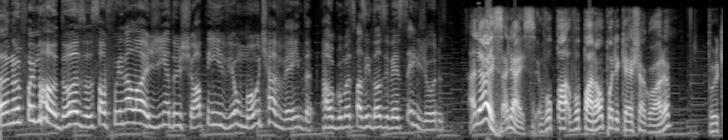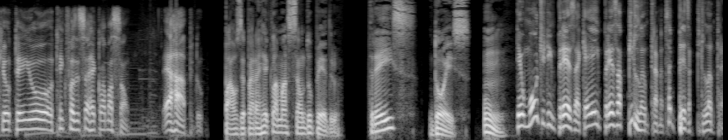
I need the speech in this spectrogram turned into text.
Eu não fui maldoso, só fui na lojinha do shopping e vi um monte à venda. Algumas fazem 12 vezes sem juros. Aliás, aliás, eu vou, pa vou parar o podcast agora, porque eu tenho, eu tenho que fazer essa reclamação. É rápido. Pausa para a reclamação do Pedro. 3, 2, 1. Tem um monte de empresa que é empresa pilantra, sabe empresa pilantra?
